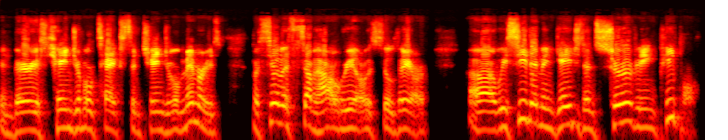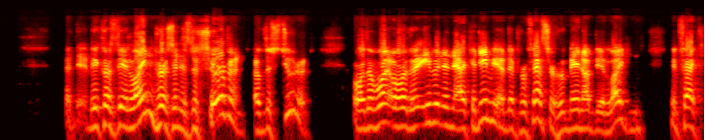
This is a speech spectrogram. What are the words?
in various changeable texts and changeable memories, but still it's somehow real, it's still there. Uh, we see them engaged in serving people because the enlightened person is the servant of the student or the one, or the even in academia, the professor who may not be enlightened. In fact,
